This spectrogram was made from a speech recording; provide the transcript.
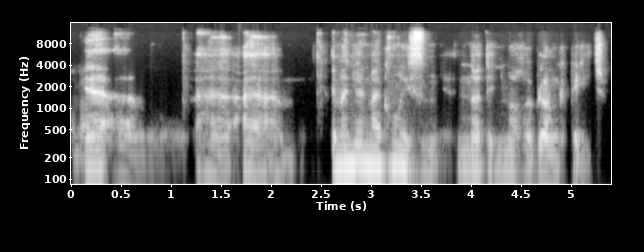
about yeah, um, uh, um, Emmanuel Macron is not anymore a blank page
